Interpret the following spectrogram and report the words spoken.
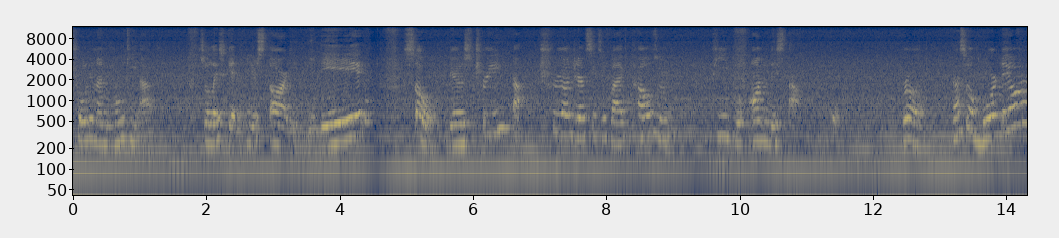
Trolling on the Monkey app. So let's get the video started, you dig? So, there's three, uh, 365,000 people on this app. Bro, that's how bored they are?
